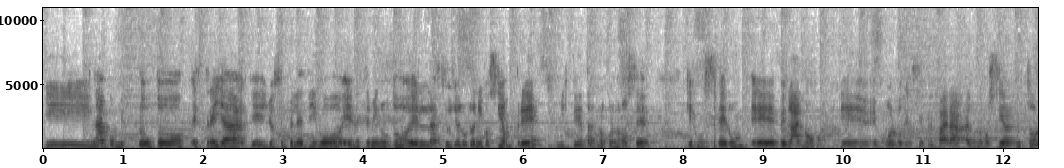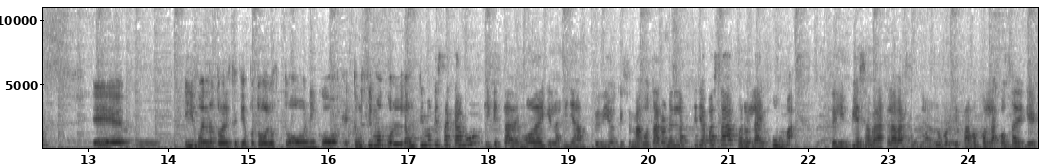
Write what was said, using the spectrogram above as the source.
Y nada, pues mis productos estrella, que yo siempre les digo en este minuto, el ácido hialurónico siempre, mis clientes lo conocen, que es un serum eh, vegano eh, en polvo que se prepara al 1%. y bueno, todo este tiempo, todos los tónicos. Este último, lo último que sacamos y que está de moda y que las niñas han pedido que se me agotaron en la feria pasada fueron las espumas de limpieza para lavarse el rostro, porque estamos con la cosa de que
